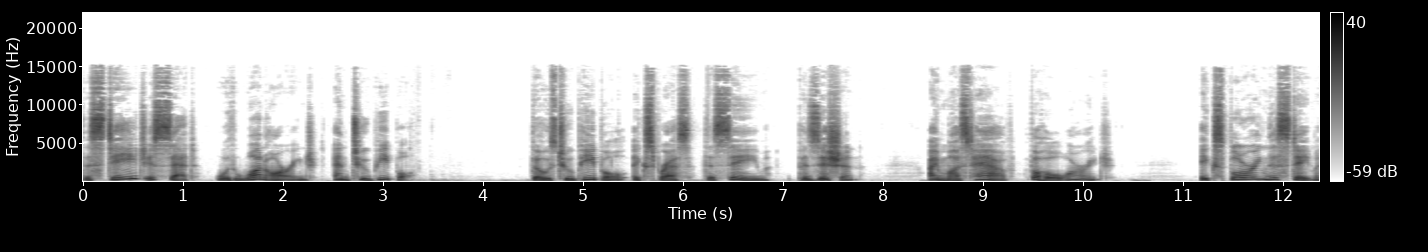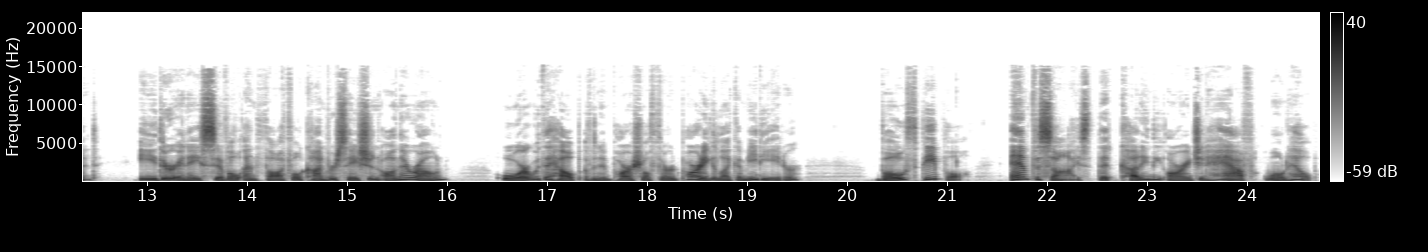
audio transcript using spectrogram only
The stage is set with one orange and two people. Those two people express the same position. I must have the whole orange. Exploring this statement either in a civil and thoughtful conversation on their own or with the help of an impartial third party like a mediator, both people emphasize that cutting the orange in half won't help.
